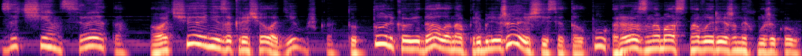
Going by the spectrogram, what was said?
«Зачем все это?» В отчаянии закричала девушка. Тут только увидала она приближающуюся толпу разномастно выреженных мужиков.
